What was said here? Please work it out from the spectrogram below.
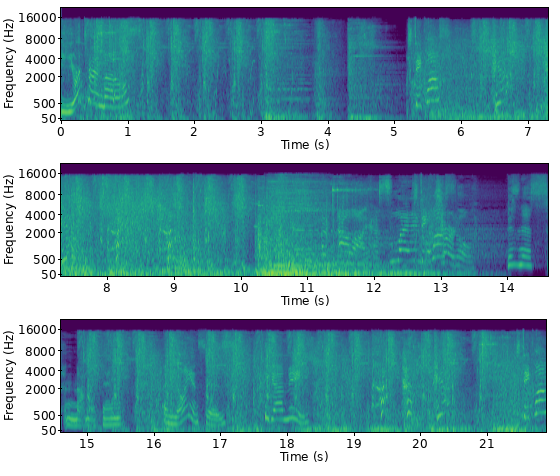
Your turn, Muddles. Stay close. An ally has slain the close. turtle. Business, not my thing. Annoyances. You got me. Stay close.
